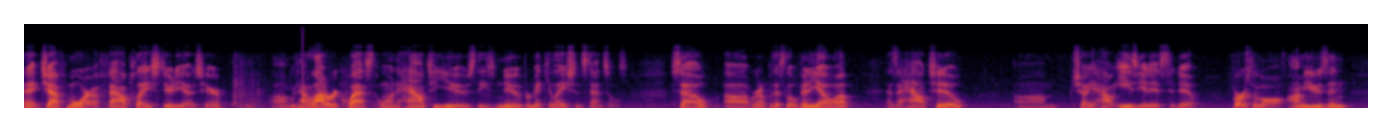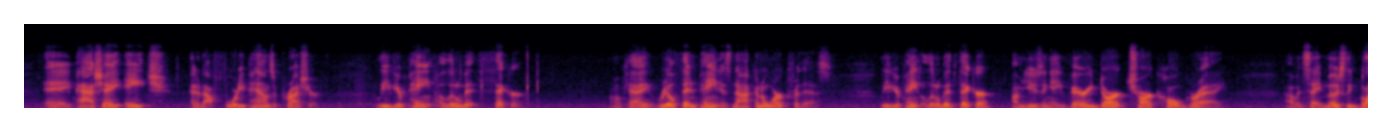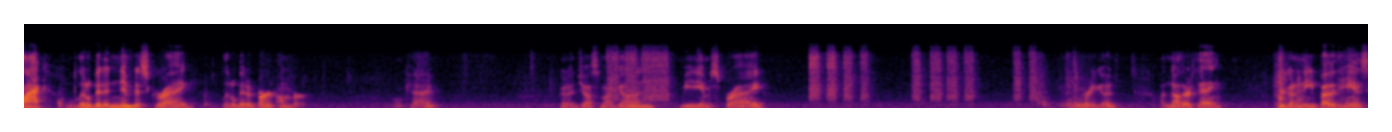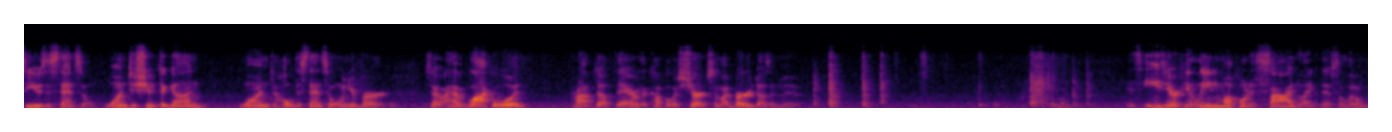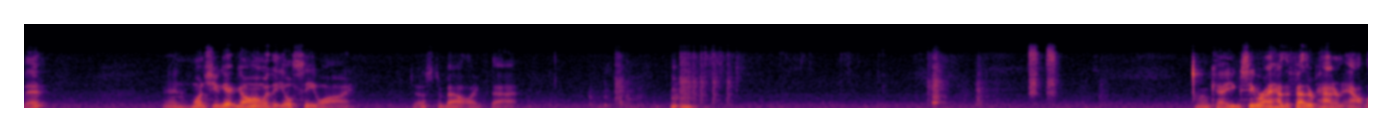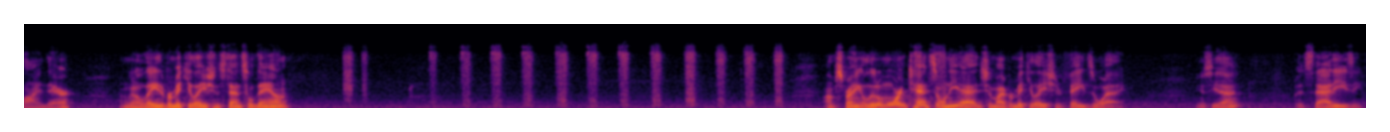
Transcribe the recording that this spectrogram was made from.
Hey, Jeff Moore of Foul Play Studios here. Um, we've had a lot of requests on how to use these new vermiculation stencils. So, uh, we're going to put this little video up as a how-to, um, show you how easy it is to do. First of all, I'm using a Paasche H at about 40 pounds of pressure. Leave your paint a little bit thicker. Okay, real thin paint is not going to work for this. Leave your paint a little bit thicker, I'm using a very dark charcoal gray. I would say mostly black, a little bit of Nimbus gray, a little bit of burnt umber. Okay. I'm going to adjust my gun, medium spray. That's pretty good. Another thing, you're going to need both hands to use the stencil. One to shoot the gun, one to hold the stencil on your bird. So I have a block of wood propped up there with a couple of shirts so my bird doesn't move. It's easier if you lean him up on his side like this a little bit. And once you get going with it, you'll see why. Just about like that. okay, you can see where I have the feather pattern outlined there. I'm going to lay the vermiculation stencil down. I'm spraying a little more intense on the edge so my vermiculation fades away. You see that? It's that easy.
